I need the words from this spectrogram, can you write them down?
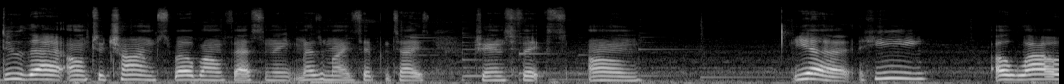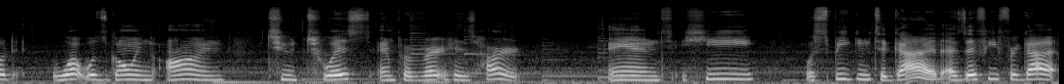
do that, um, to charm, spellbound, fascinate, mesmerize, hypnotize, transfix, um, yeah, he allowed what was going on to twist and pervert his heart. And he was speaking to God as if he forgot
